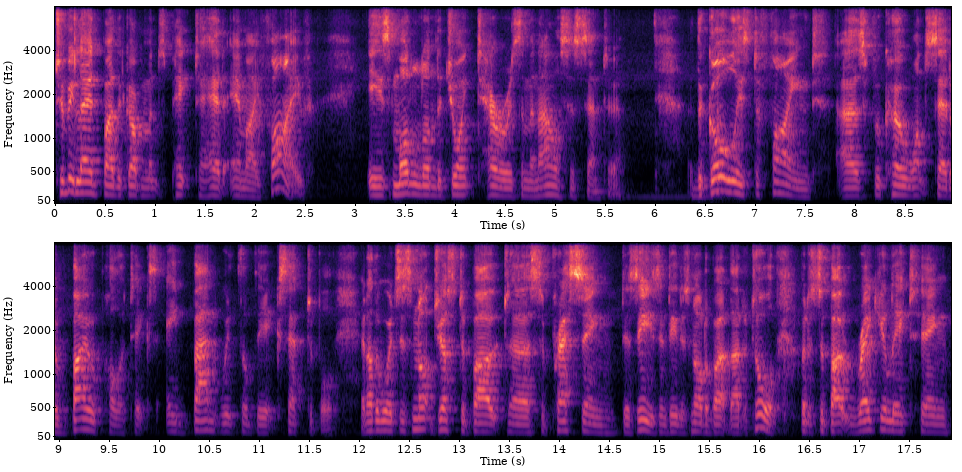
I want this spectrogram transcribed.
to be led by the government's pick to head MI5, is modelled on the Joint Terrorism Analysis Centre. The goal is defined, as Foucault once said of biopolitics, a bandwidth of the acceptable. In other words, it's not just about uh, suppressing disease, indeed, it's not about that at all, but it's about regulating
